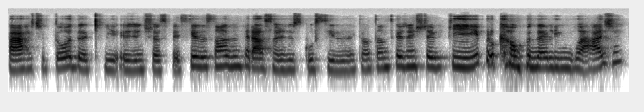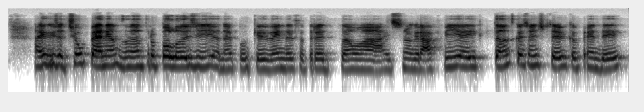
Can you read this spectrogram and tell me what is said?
parte toda que a gente faz pesquisa são as interações discursivas. Então, tanto que a gente teve que ir para o campo da linguagem, aí eu já tinha o pé na antropologia, né, porque vem dessa tradição a etnografia, e tanto que a gente teve que aprender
